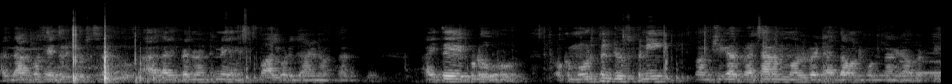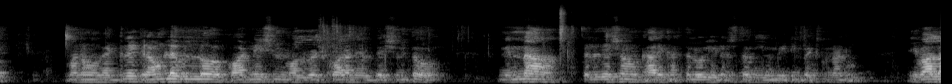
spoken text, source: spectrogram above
అది దానికోసం ఎదురు చూస్తున్నారు. అది అయిపోయిన వెంటనే వాళ్ళు కూడా జాయిన్ అవుతారు. అయితే ఇప్పుడు ఒక ముహూర్తం చూసుకుని వంశీ గారు ప్రచారం మొదలు పెట్టేద్దాం అనుకుంటున్నారు కాబట్టి మనం వెంటనే గ్రౌండ్ లెవెల్లో కోఆర్డినేషన్ మొదలు పెట్టుకోవాలనే ఉద్దేశంతో నిన్న తెలుగుదేశం కార్యకర్తలు లీడర్స్తో నేను మీటింగ్ పెట్టుకున్నాను. ఇవాళ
